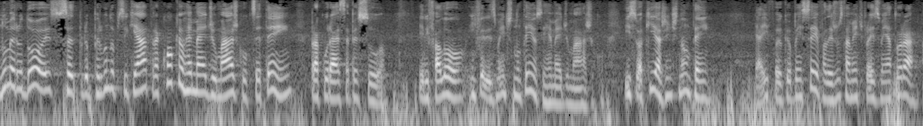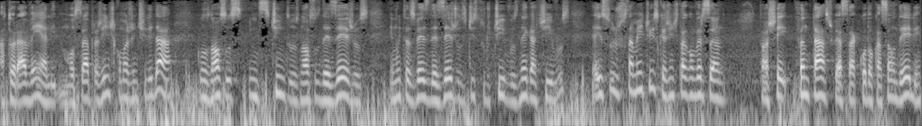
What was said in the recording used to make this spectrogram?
Número dois, você pergunta ao psiquiatra qual que é o remédio mágico que você tem para curar essa pessoa. Ele falou, infelizmente não tem esse remédio mágico. Isso aqui a gente não tem. E aí foi o que eu pensei, falei, justamente para isso vem a Torá. A Torá vem ali mostrar para a gente como a gente lidar com os nossos instintos, nossos desejos, e muitas vezes desejos destrutivos, negativos. E é isso justamente isso que a gente está conversando. Então achei fantástico essa colocação dele,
